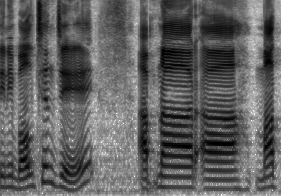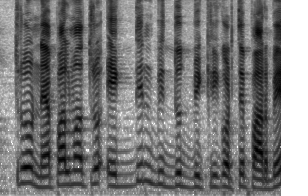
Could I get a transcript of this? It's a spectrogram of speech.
তিনি বলছেন যে, আপনার মাত্র, নেপাল মাত্র একদিন বিদ্যুৎ বিক্রি করতে পারবে।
